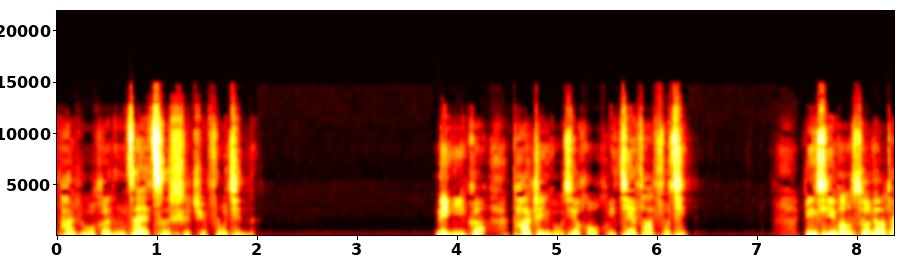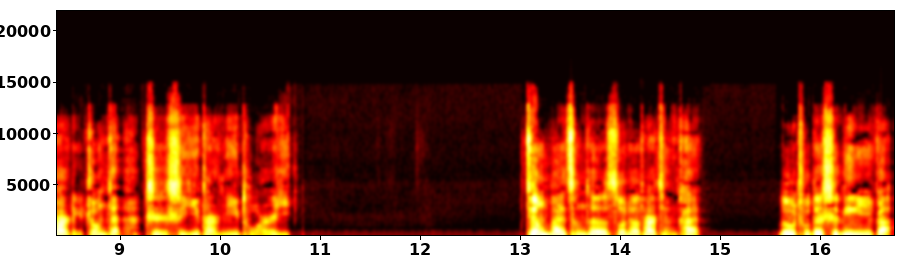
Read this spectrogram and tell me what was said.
他如何能再次失去父亲呢？那一刻，他真有些后悔揭发父亲，并希望塑料袋里装的只是一袋泥土而已。将外层的塑料袋剪开，露出的是另一个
